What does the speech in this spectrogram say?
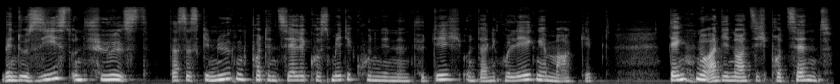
Wenn du siehst und fühlst, dass es genügend potenzielle Kosmetikkundinnen für dich und deine Kollegen im Markt gibt, denk nur an die 90 Prozent.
